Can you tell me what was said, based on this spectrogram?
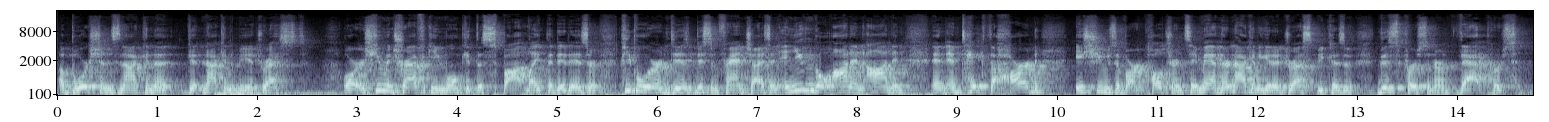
abortion's not going to not to be addressed. Or human trafficking won't get the spotlight that it is, or people who are dis- disenfranchised. And, and you can go on and on and, and, and take the hard issues of our culture and say, man, they're not going to get addressed because of this person or that person.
